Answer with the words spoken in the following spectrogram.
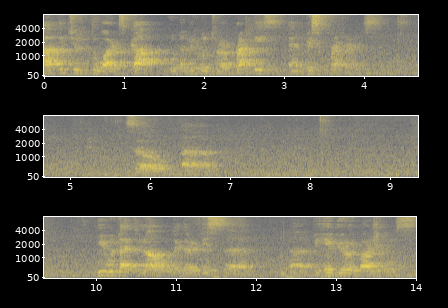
attitude towards GAP, good agricultural practice, and risk preference. So, uh, we would like to know whether these uh, uh, behavioral variables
